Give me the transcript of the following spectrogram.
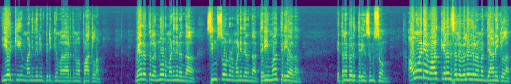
இயற்கையும் மனிதனையும் பிரிக்கும். அதை அடுத்து நம்ம பார்க்கலாம். வேதத்தில் இன்னொரு மனிதன் இருந்தான். சிம்சோன் ஒரு மனிதன் இருந்தான். தெரியுமா? தெரியாதா? எத்தனை பேர் தெரியும் சிம்சோன்? அவனுடைய வாழ்க்கையில சில விளைவுகளை நம்ம தியானிக்கலாம்.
